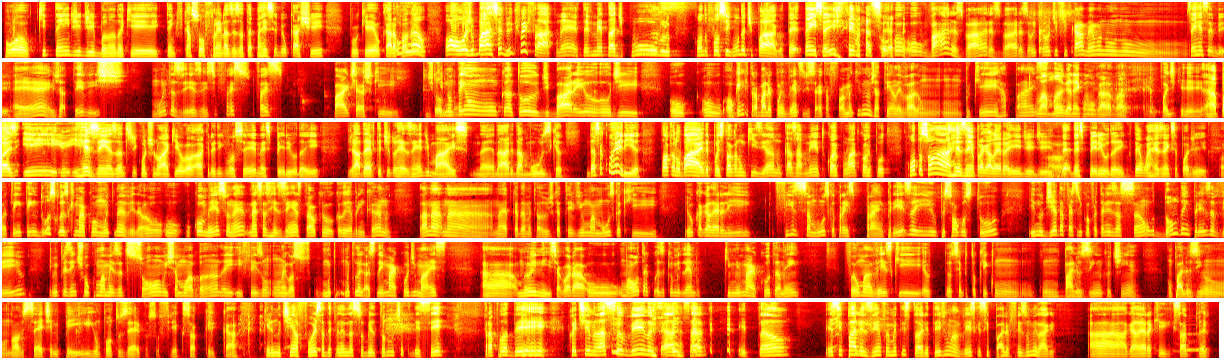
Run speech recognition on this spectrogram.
Pô, o que tem de, de banda que tem que ficar sofrendo, às vezes até para receber o cachê, porque o cara uh! fala, não, ó, hoje o bar você viu que foi fraco, né? Teve metade de público. Nossa. Quando for segunda, eu te pago. Tem, tem isso aí, Marcelo? Ou, ou, ou, várias, várias, várias. Ou então de ficar mesmo no, no, Sem receber. É, já teve, ixi, muitas vezes. Isso faz, faz parte, acho que. De que não mundo. tem um, um, cantor de bar aí, ou, ou de ou, ou alguém que trabalha com eventos de certa forma que não já tenha levado um. um porque, rapaz. Uma manga, né? Como o cara fala. É, pode que. Rapaz, e, e, resenhas, antes de continuar aqui, eu acredito que você, nesse período aí, já deve ter tido resenha demais, né, na área da música, dessa correria. Toca no bar, depois toca num 15 anos, um casamento, corre para um lado, corre para outro. Conta só uma resenha pra galera aí de, de, oh. de, desse período aí. Tem alguma resenha que você pode. Oh, tem, tem duas coisas que marcou muito minha vida. O, o, o começo, né, nessas resenhas tal, que eu, que eu ia brincando, lá na, na, na época da metalúrgica, teve uma música que eu com a galera ali fiz essa música pra, pra empresa e o pessoal gostou. E no dia da festa de confraternização, o dono da empresa veio e me presenteou com uma mesa de som e chamou a banda e, e fez um, um, negócio muito, muito legal. Isso daí marcou demais a, o meu início. Agora, o, uma outra coisa que eu me lembro que me marcou também foi uma vez que eu, eu sempre toquei com, com um palhozinho que eu tinha. Um palhozinho 97 MPI 1.0 que eu sofria só com aquele carro, porque ele não tinha força, dependendo da subida, todo mundo tinha que descer para poder continuar subindo, cara, sabe? Então, esse palhozinho foi muita história. Teve uma vez que esse palho fez um milagre. A galera que sabe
